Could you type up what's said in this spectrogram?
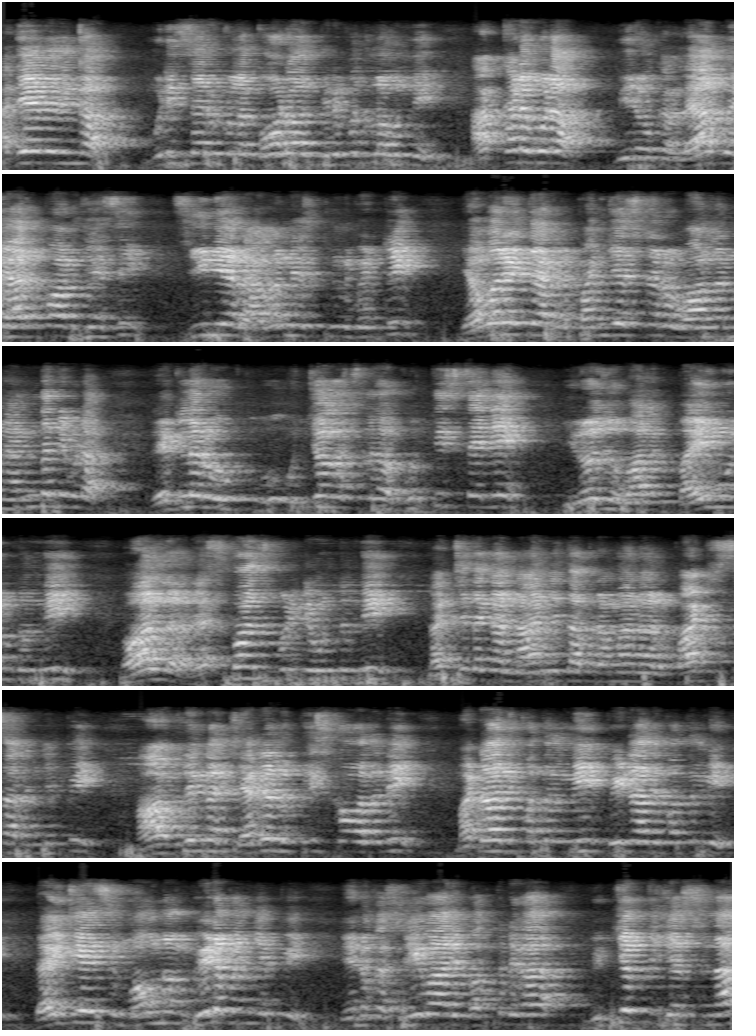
అదేవిధంగా ముడి సరుకుల గోడౌన్ తిరుపతిలో ఉంది. అక్కడ కూడా మీరు ఒక ల్యాబ్ ఏర్పాటు చేసి సీనియర్ అనలిస్ట్ పెట్టి ఎవరైతే అక్కడ పనిచేస్తున్నారో వాళ్ళని అందరినీ కూడా రెగ్యులర్ ఉద్యోగస్తులుగా గుర్తిస్తేనే ఈరోజు వాళ్ళకి భయం ఉంటుంది వాళ్ళ రెస్పాన్సిబిలిటీ ఉంటుంది ఖచ్చితంగా నాణ్యత ప్రమాణాలు పాటిస్తారని చెప్పి ఆ విధంగా చర్యలు తీసుకోవాలని మఠాధిపతుల్ని పీఠాధిపతుల్ని దయచేసి మౌనం వీడమని చెప్పి నేను ఒక శ్రీవారి భక్తుడిగా విజ్ఞప్తి చేస్తున్నా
